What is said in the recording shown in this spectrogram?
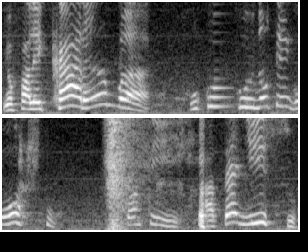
Eu falei, caramba, o cuscuz não tem gosto. Então, assim, até nisso,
